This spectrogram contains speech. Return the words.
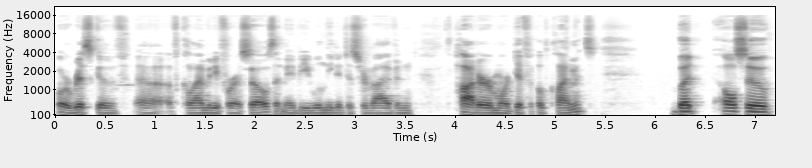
or risk of uh, of calamity for ourselves that maybe we'll need it to survive in hotter or more difficult climates. But also,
